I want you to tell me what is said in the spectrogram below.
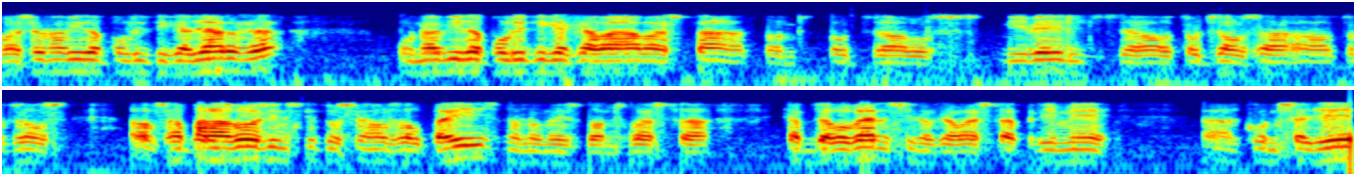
va ser una vida política llarga, una vida política que va abastar doncs, tots els nivells o tots els, tots els, els aparadors institucionals del país, no només doncs, va estar cap de govern, sinó que va estar primer eh, conseller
